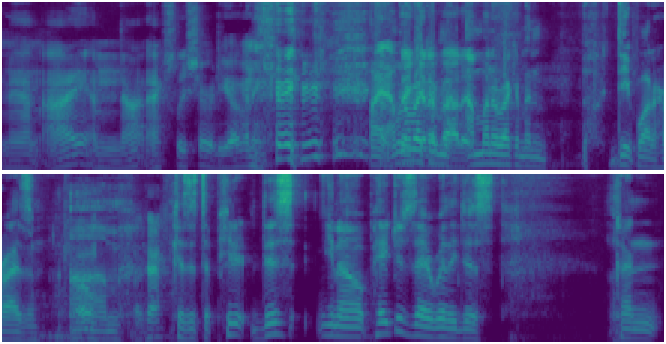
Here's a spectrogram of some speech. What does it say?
Man, I am not actually sure. Do you have anything? All right, I'm, I'm, gonna recommend. about it. I'm gonna recommend Deepwater Horizon. Um, okay. because it's a Peter. This you know, Patriots They really just can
